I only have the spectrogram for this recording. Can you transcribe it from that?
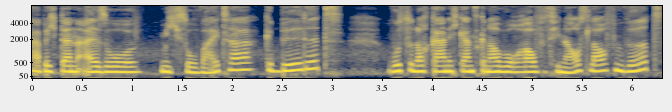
habe ich dann also mich so weitergebildet, wusste noch gar nicht ganz genau, worauf es hinauslaufen wird,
